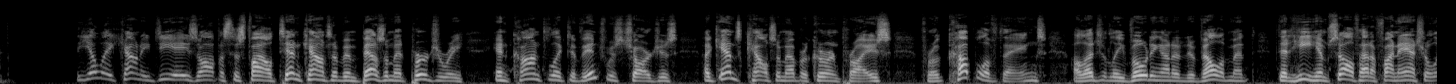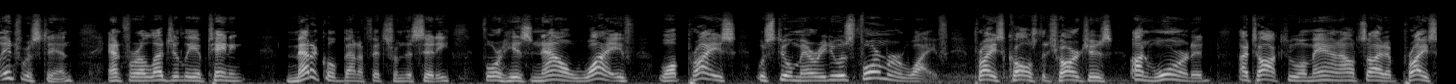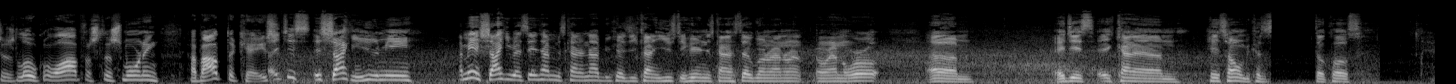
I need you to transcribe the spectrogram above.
The LA County DA's office has filed 10 counts of embezzlement, perjury, and conflict of interest charges against Councilmember Curren Price for a couple of things allegedly voting on a development that he himself had a financial interest in, and for allegedly obtaining medical benefits from the city for his now wife while Price was still married to his former wife. Price calls the charges unwarranted. I talked to a man outside of Price's local office this morning about the case. It's just it's shocking. You know I mean? I mean, it's shocking, but at the same time, it's kind of not because you're kind of used to hearing this kind of stuff going around around, around the world. Um, it just it kind of um, hits home because it's so close.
